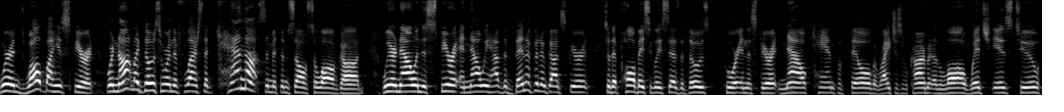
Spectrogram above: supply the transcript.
we're indwelt by His Spirit. We're not like those who are in the flesh that cannot submit themselves to law of God. We are now in the Spirit and now we have the benefit of God's Spirit so that Paul basically says that those who are in the Spirit now can fulfill the righteous requirement of the law, which is to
